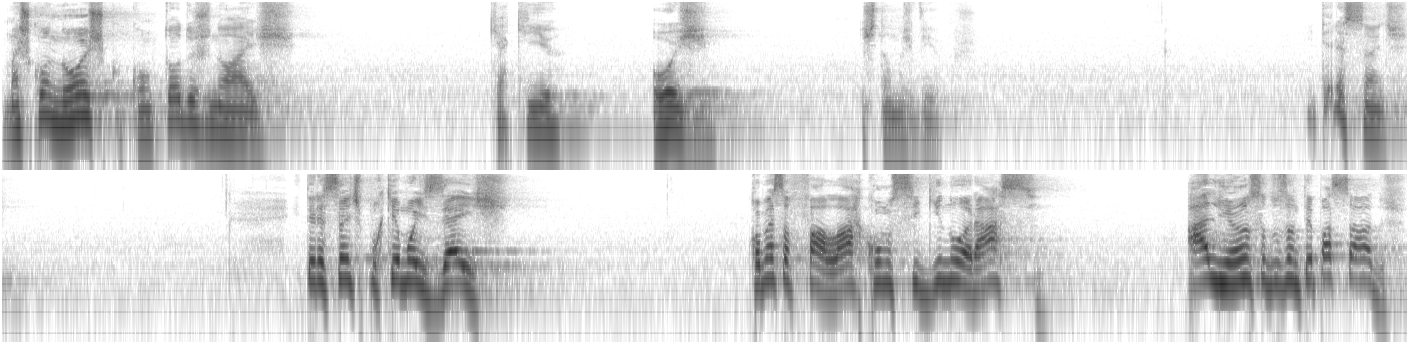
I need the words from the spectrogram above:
mas conosco, com todos nós que aqui hoje estamos vivos. Interessante. Interessante porque Moisés começa a falar como se ignorasse a aliança dos antepassados.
